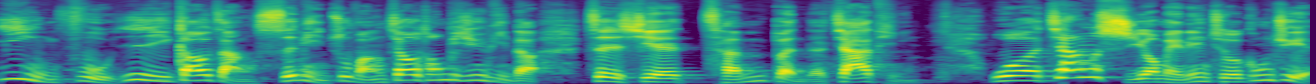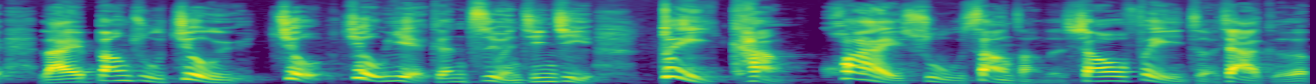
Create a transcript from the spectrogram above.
应付日益高涨食品、住房、交通必需品的这些成本的家庭，我将使用美联储的工具来帮助就就就业跟资源经济对抗快速上涨的消费者价格，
